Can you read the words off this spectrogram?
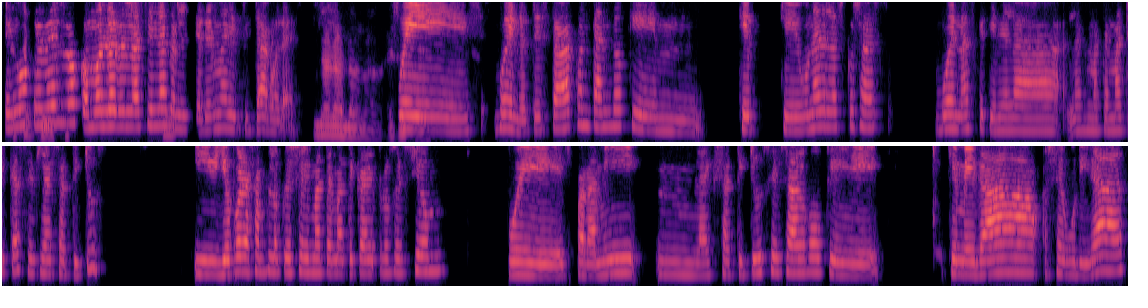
tengo que verlo, cómo lo relaciona con el teorema de Pitágoras. No, no, no, no. Pues bueno, te estaba contando que, que, que, una de las cosas buenas que tiene las matemáticas es la exactitud. Y yo, por ejemplo, que soy matemática de profesión, pues para mí mm, la exactitud es algo que, me da seguridad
